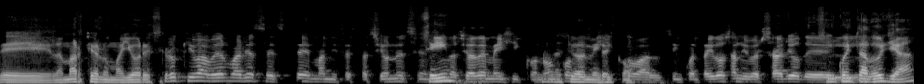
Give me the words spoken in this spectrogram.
de la Marcha de los Mayores. Creo que iba a haber varias este, manifestaciones en la Ciudad de México, ¿no? En Con Ciudad respecto México. al 52 aniversario del 52 ya.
